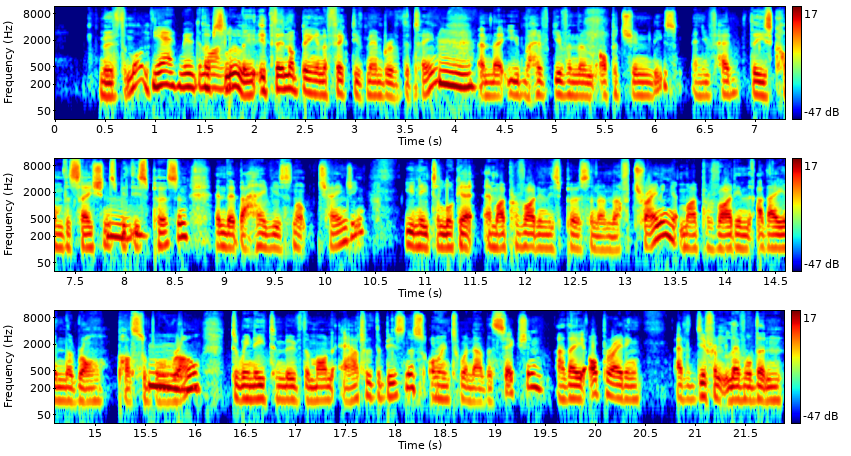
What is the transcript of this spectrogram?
Move them on. yeah, move them on. Absolutely. If they're not being an effective member of the team Hmm. and that you have given them opportunities and you've had these conversations with Hmm. this person and their behaviour is not changing, you need to look at am I providing this person enough training? Am I providing, are they in the wrong possible Hmm. role? Do we need to move them on out of the business or into another section? Are they operating at a different level than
